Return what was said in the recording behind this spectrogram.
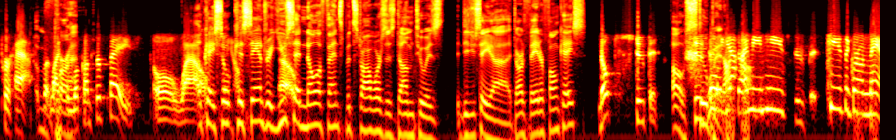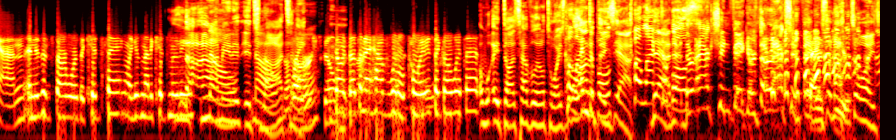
perhaps, but like Perhaps. the look on her face. Oh wow. Okay, so Cassandra, you no. said no offense, but Star Wars is dumb to his. Did you say uh, Darth Vader phone case? nope, stupid. Oh, Well, stupid. yeah, I mean he's Stupid. he's a grown man, and isn't Star Wars a kids thing? Like, isn't that a kids movie? No, I mean it, it's no. not. The Uh, first film doesn't it have little toys that go with it? well, it does have little toys, but a lot of Collectibles. things, yeah, yeah, they're, Collectibles. they're action figures. They're action figures. they're not toys.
